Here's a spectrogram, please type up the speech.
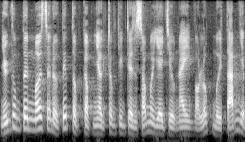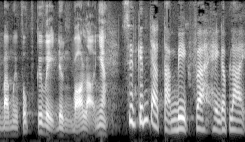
Những thông tin mới sẽ được tiếp tục cập nhật trong chương trình 60 giây chiều nay vào lúc 18 giờ 30 phút. Quý vị đừng bỏ lỡ nha. Xin kính chào tạm biệt và hẹn gặp lại.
